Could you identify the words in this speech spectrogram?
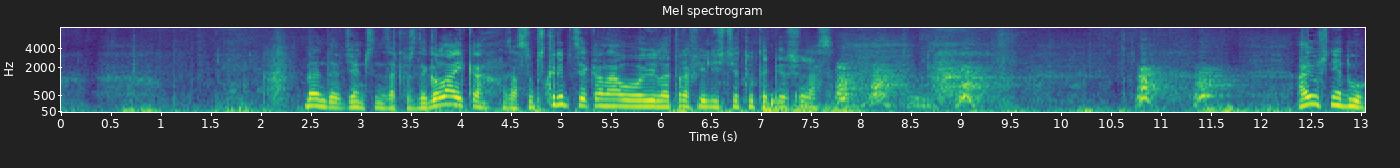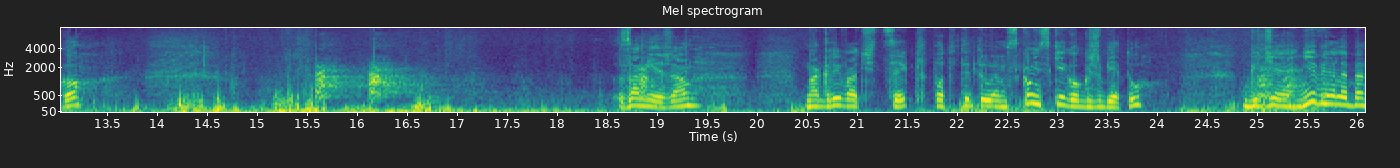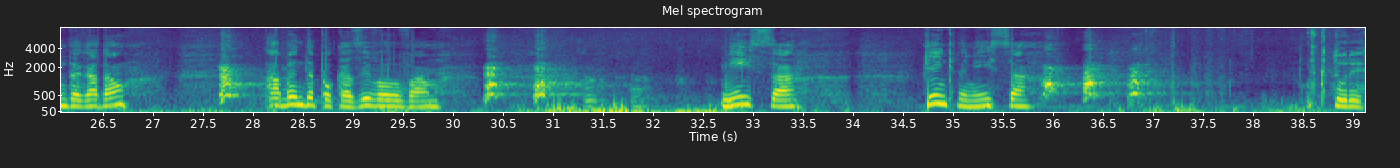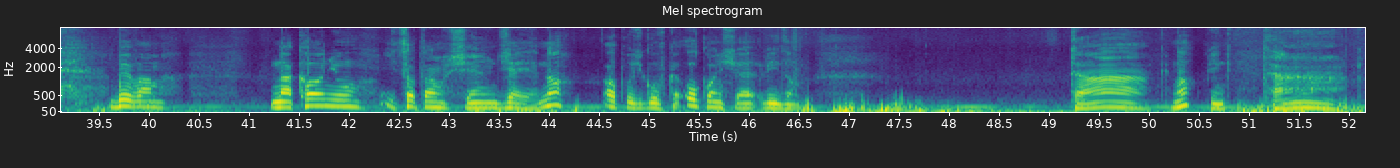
Będę wdzięczny za każdego lajka, za subskrypcję kanału, o ile trafiliście tutaj pierwszy raz. A już niedługo zamierzam nagrywać cykl pod tytułem Z końskiego grzbietu, gdzie niewiele będę gadał, a będę pokazywał Wam miejsca, piękne miejsca, w których bywam na koniu i co tam się dzieje. No, opuść główkę, ukłoń się widzą. Tak, no pięknie. Tak.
